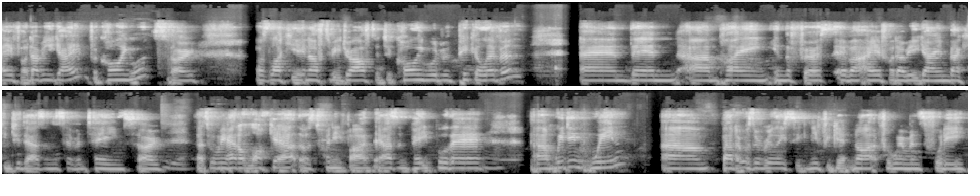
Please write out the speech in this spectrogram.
AFLW game for Collingwood. So I was lucky enough to be drafted to Collingwood with pick 11 and then um, playing in the first ever AFLW game back in 2017. So yeah. that's when we had a lockout. There was 25,000 people there. Um, we didn't win. Um, but it was a really significant night for women's footy.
